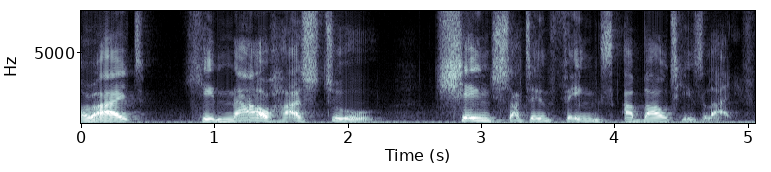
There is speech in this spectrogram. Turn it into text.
all right, he now has to change certain things about his life.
